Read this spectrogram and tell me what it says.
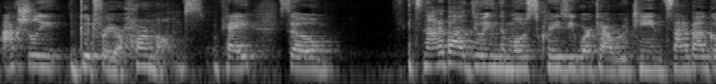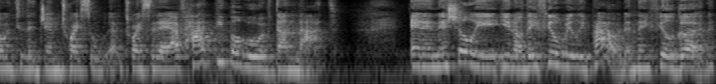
actually good for your hormones. Okay. So it's not about doing the most crazy workout routine. It's not about going to the gym twice a, twice a day. I've had people who have done that and initially, you know, they feel really proud and they feel good.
